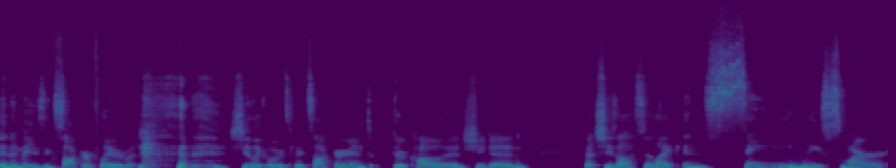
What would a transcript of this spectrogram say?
an amazing soccer player, but she like always played soccer and through college she did but she's also like insanely smart.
